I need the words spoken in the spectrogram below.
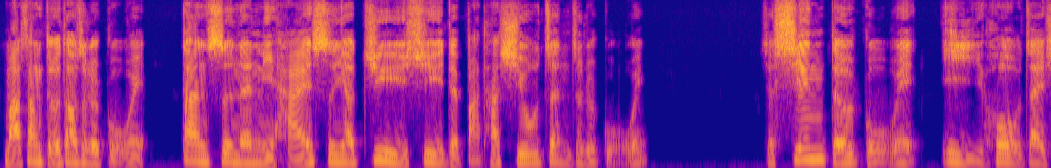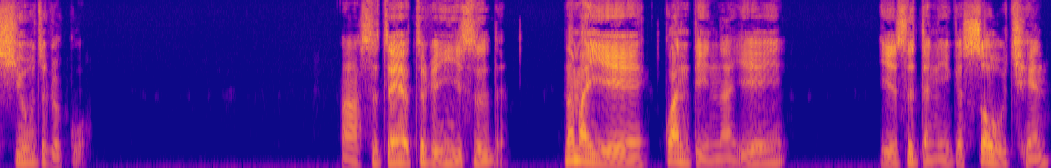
马上得到这个果位。但是呢，你还是要继续的把它修正这个果位，就先得果位，以后再修这个果，啊，是这样这个意思的。那么也灌顶呢，也也是等一个授权。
